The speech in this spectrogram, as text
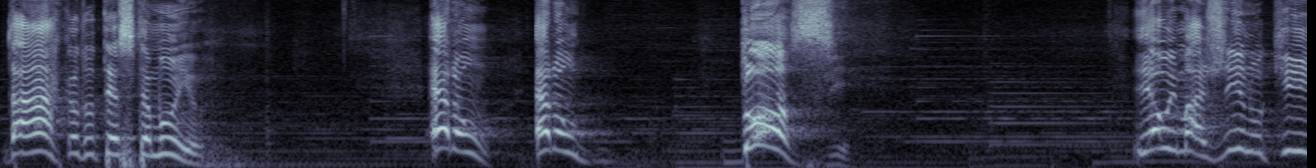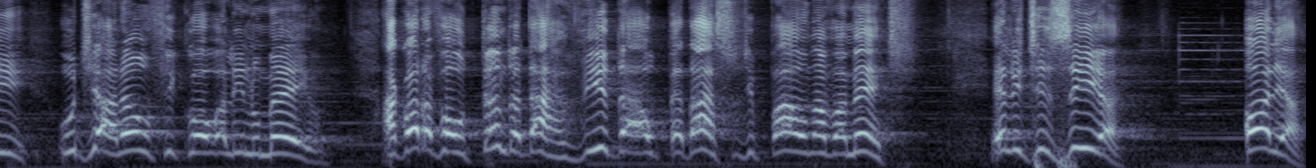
da arca do testemunho. Eram, eram doze. E eu imagino que o de Arão ficou ali no meio. Agora, voltando a dar vida ao pedaço de pau novamente, ele dizia: Olha,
